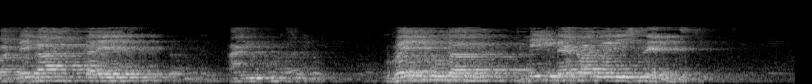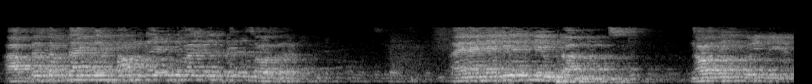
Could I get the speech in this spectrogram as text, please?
But they got courage and went to the hill that was very strange. After some time they found that it was a different saucer. And an alien came from it. Now the story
